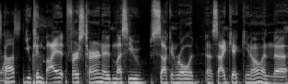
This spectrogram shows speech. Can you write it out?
Swarm. cost. You can buy it first turn unless you suck and roll a, a sidekick, you know, and uh,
